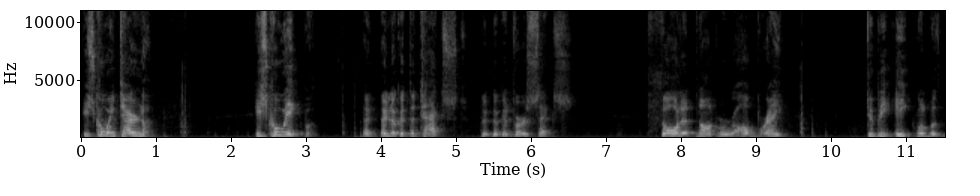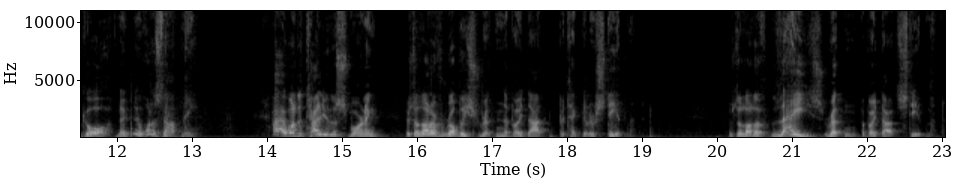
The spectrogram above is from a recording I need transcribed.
He's co eternal. He's co equal. Now, now, look at the text. Look, look at verse 6. Thought it not robbery to be equal with God. Now, now, what does that mean? I want to tell you this morning there's a lot of rubbish written about that particular statement. There's a lot of lies written about that statement.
